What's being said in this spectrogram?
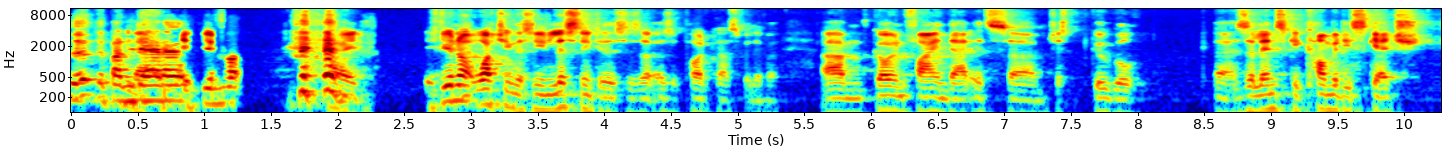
the, the bandana. Yeah, if you're not, right. if you're not watching this and you're listening to this as a, as a podcast, whatever, um, go and find that. It's uh, just Google uh, Zelensky comedy sketch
